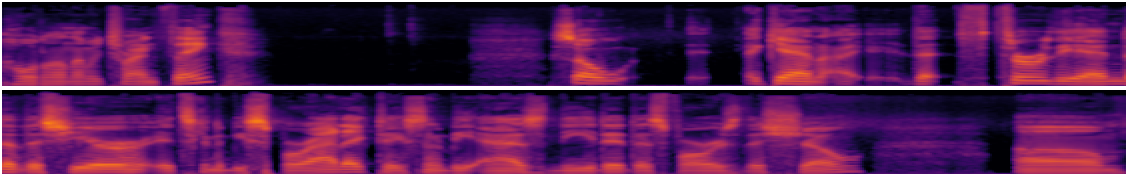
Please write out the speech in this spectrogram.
hold on, let me try and think. So again, I, that through the end of this year, it's going to be sporadic. It's going to be as needed as far as this show. Um,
